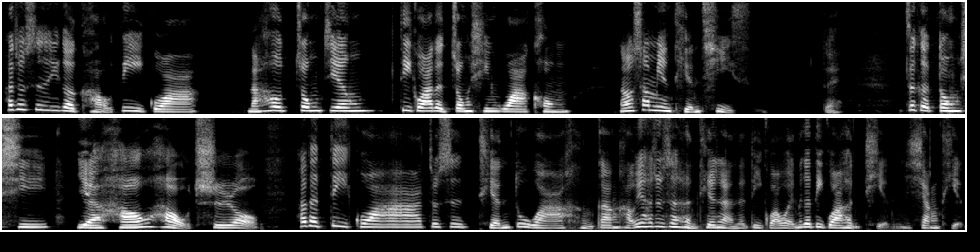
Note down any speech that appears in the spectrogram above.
它就是一个烤地瓜，然后中间地瓜的中心挖空，然后上面填起司。这个东西也好好吃哦，它的地瓜就是甜度啊很刚好，因为它就是很天然的地瓜味，那个地瓜很甜，香甜，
